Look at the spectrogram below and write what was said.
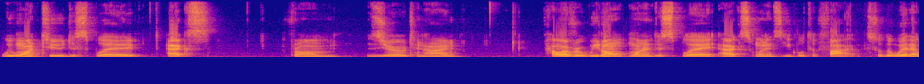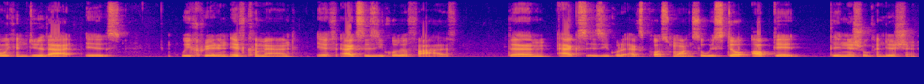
we want to display x from 0 to 9. However, we don't want to display x when it's equal to 5. So the way that we can do that is we create an if command. If x is equal to 5, then x is equal to x plus 1. So we still update the initial condition.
